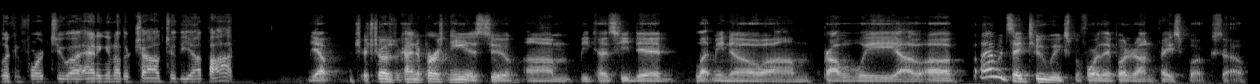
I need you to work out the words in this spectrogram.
Looking forward to uh, adding another child to the uh, pod. Yep, just shows what kind of person he is too. Um, because he did let me know um, probably uh, uh, I would say two weeks before they put it on Facebook. So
